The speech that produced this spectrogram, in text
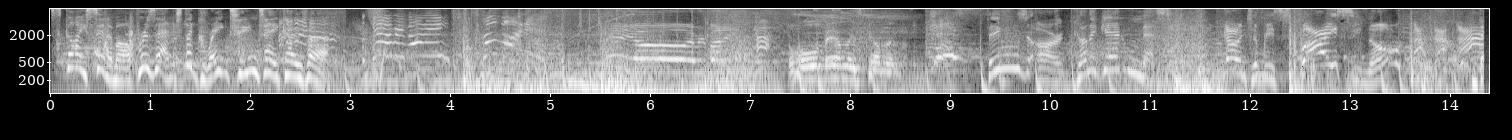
Sky Cinema presents the Great Toon Takeover. The whole family's coming. Yes! Things are gonna get messy. Going to be spicy, no?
